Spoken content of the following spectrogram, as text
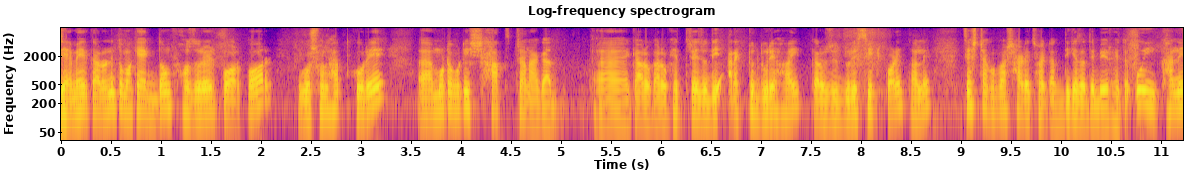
জ্যামের কারণে তোমাকে একদম ফজরের পর পর গোসল হাত করে মোটামুটি সাতটা নাগাদ কারও কারও ক্ষেত্রে যদি আরেকটু দূরে হয়, কারও যদি দূরে সিট পড়ে, তাহলে চেষ্টা করবা সাড়ে ছয়টার দিকে যাতে বের হইতে। ওইখানে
